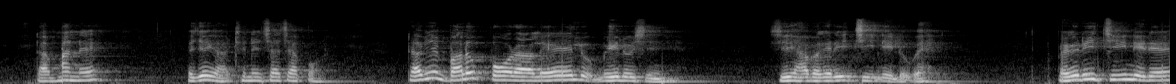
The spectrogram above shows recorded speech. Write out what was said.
။ဒါမှန်တယ်အရေးဟာထင်ထင်ရှားရှားပေါ်။ဒါဖြင့်ဘာလို့ပေါ်တာလဲလို့မေးလို့ရှိရင်ရေဟာပဂရိကြည်နေလို့ပဲ။ပဂရိကြည်နေတယ်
